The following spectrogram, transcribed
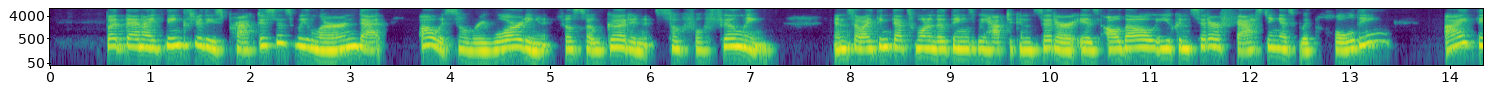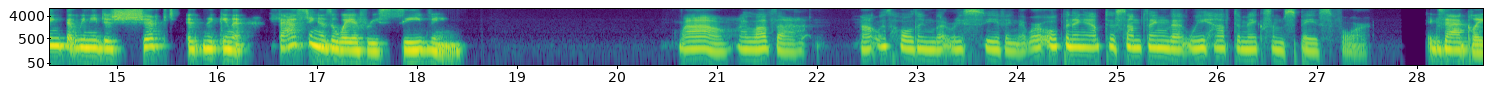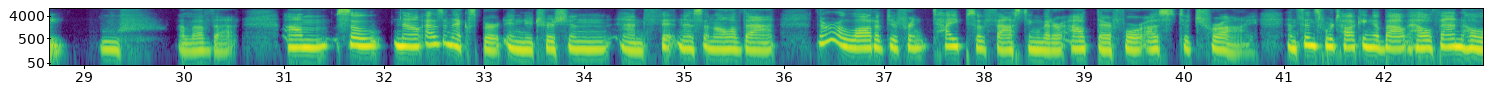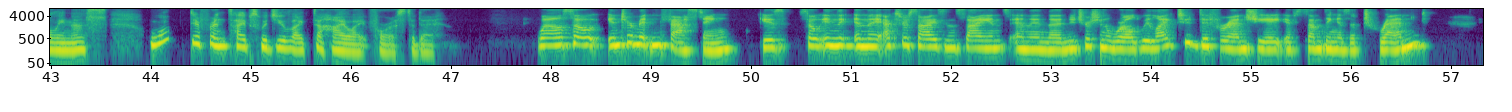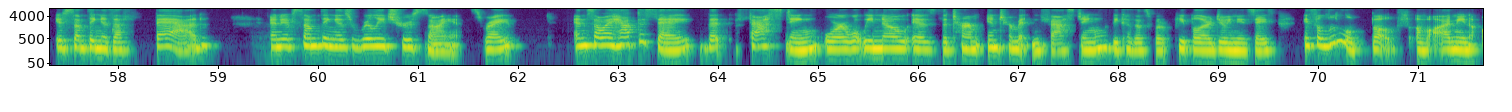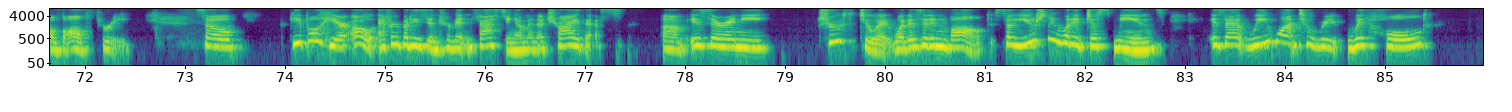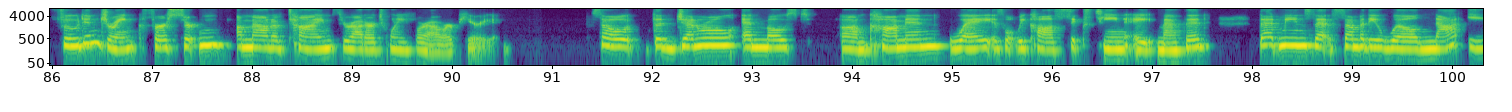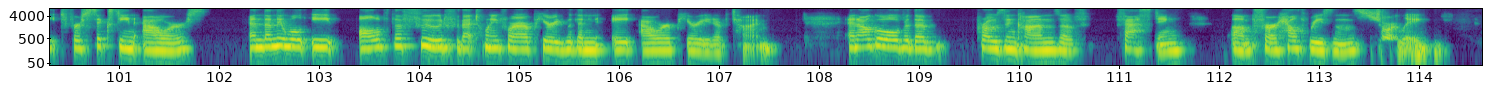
but then i think through these practices we learn that oh it's so rewarding and it feels so good and it's so fulfilling and so I think that's one of the things we have to consider is although you consider fasting as withholding, I think that we need to shift in thinking that fasting is a way of receiving. Wow, I love that. Not withholding, but receiving, that we're opening up to something that we have to make some space for. Exactly. Oof. I love that. Um, so, now as an expert in nutrition and fitness and all of that, there are a lot of different types of fasting that are out there for us to try. And since we're talking about health and holiness, what different types would you like to highlight for us today? Well, so intermittent fasting is so in the in the exercise and science and in the nutrition world, we like to differentiate if something is a trend, if something is a fad, and if something is really true science, right? And so I have to say that fasting, or what we know is the term intermittent fasting, because that's what people are doing these days, it's a little of both of, I mean, of all three. So people hear, oh, everybody's intermittent fasting. I'm going to try this. Um, is there any truth to it? What is it involved? So usually what it just means is that we want to re- withhold food and drink for a certain amount of time throughout our 24 hour period. So, the general and most um, common way is what we call a 16 8 method. That means that somebody will not eat for 16 hours and then they will eat all of the food for that 24 hour period within an eight hour period of time. And I'll go over the pros and cons of fasting um, for health reasons shortly.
